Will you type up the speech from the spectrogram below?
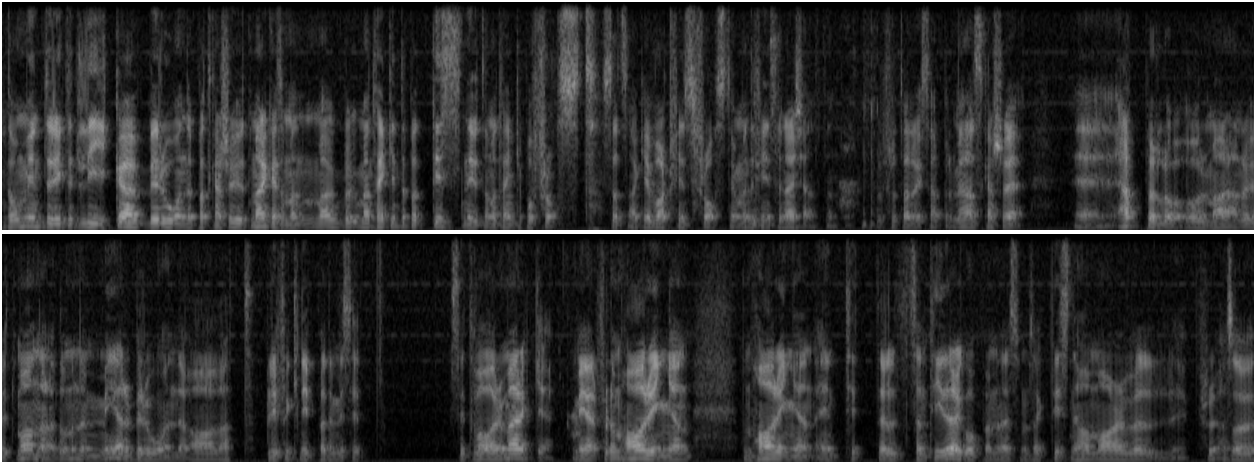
de är inte riktigt lika beroende på att kanske utmärka sig. Man, man, man tänker inte på Disney utan man tänker på Frost. Så att, okej, vart finns Frost? Jo, men det finns i den här tjänsten. För att ta ett exempel. Medan kanske eh, Apple och, och de här andra utmanarna, de är nog mer beroende av att bli förknippade med sitt sitt varumärke mer. För de har ingen de har ingen en titel sen tidigare att gå på men som sagt Disney har Marvel, alltså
